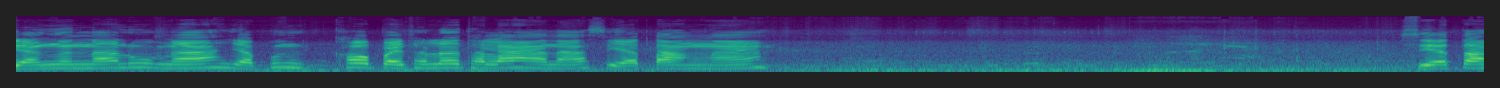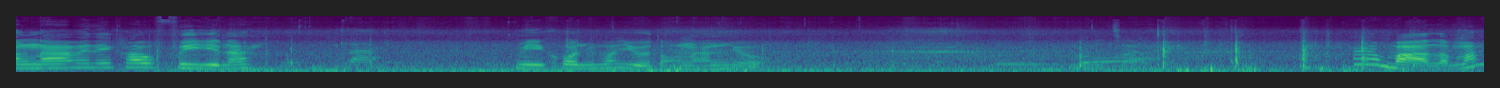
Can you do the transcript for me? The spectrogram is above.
สียเงินนะลูกนะ อย่าเพิ่งเข้าไปทะเลทะล่านะ เสียตังนะ เสียตังนะไม่ได้เข้าฟรีนะ มีคนเขาอยู่ตรงนั้นอยู่จ้ะห้าบาทละมั้ง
